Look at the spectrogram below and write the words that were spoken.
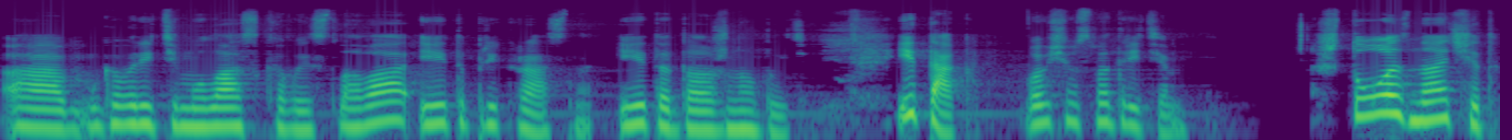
а, говорить ему ласковые слова, и это прекрасно, и это должно быть. Итак, в общем, смотрите, что значит,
